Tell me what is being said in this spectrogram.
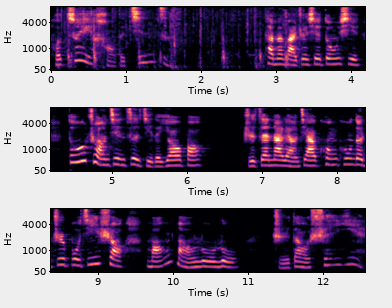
和最好的金子。他们把这些东西都装进自己的腰包，只在那两架空空的织布机上忙忙碌碌，直到深夜。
